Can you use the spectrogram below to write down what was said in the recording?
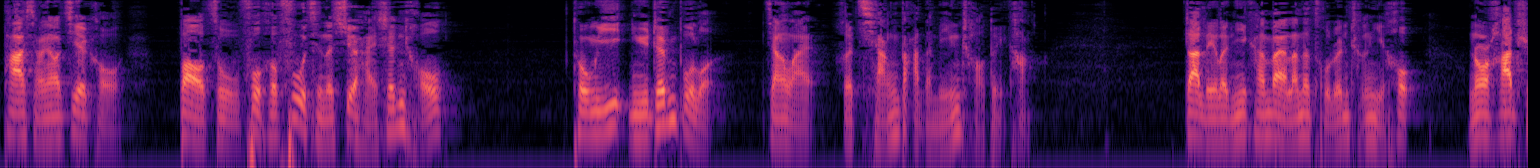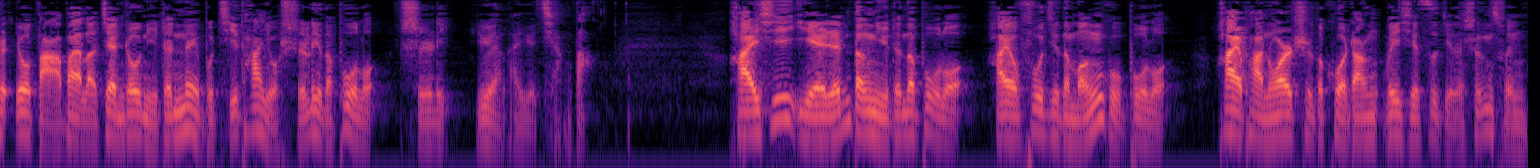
他想要借口报祖父和父亲的血海深仇。统一女真部落，将来和强大的明朝对抗。占领了尼堪外兰的土伦城以后，努尔哈赤又打败了建州女真内部其他有实力的部落，实力越来越强大。海西野人等女真的部落，还有附近的蒙古部落，害怕努尔赤的扩张威胁自己的生存，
